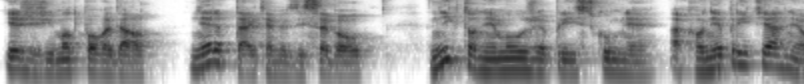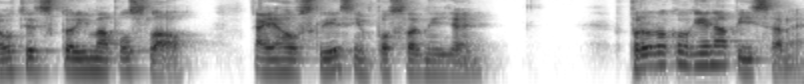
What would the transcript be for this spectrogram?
Ježiš im odpovedal, nereptajte medzi sebou. Nikto nemôže prísť ku mne, ak nepritiahne otec, ktorý ma poslal. A ja ho vzkriesím posledný deň prorokoch je napísané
